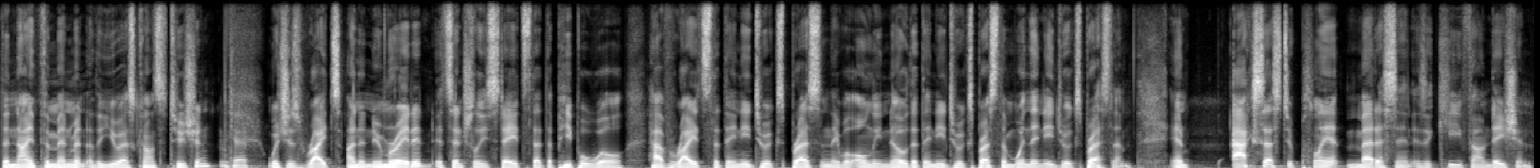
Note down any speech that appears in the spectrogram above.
the Ninth Amendment of the U.S. Constitution okay which is rights unenumerated, essentially states that the people will have rights that they need to express and they will only know that they need to express them when they need to express them. And access to plant medicine is a key foundation.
